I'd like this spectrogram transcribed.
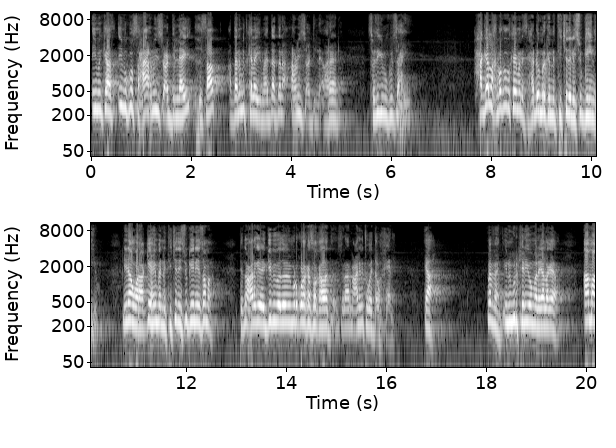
iminkaas iminkuu saxaa axmed yuusuf cabdilaahi xisaab. Haddana mid kala yimaada haddana axmed yuusuf cabdillahi xaggee lakbadadu ka imanaysa hadhow marka natiijada laysu geynayo. Ninaan waraaqi ahayn baa natiijada isu geynaya soo ma? Deedna waxa laga yaaba gebigooda mur qura ka soo siraar macalimiinta way dabakeenay ya. Ma fahamti inuu mur keliya umaleeya laga yaaba ama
